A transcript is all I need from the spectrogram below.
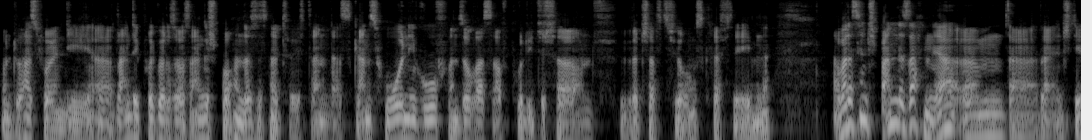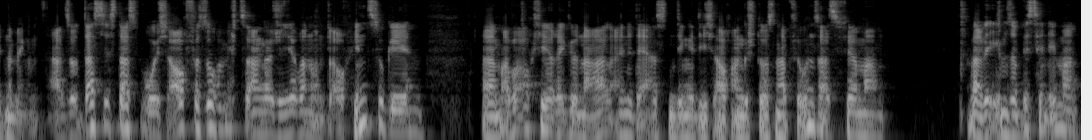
Und du hast vorhin die äh, Atlantikbrücke oder sowas angesprochen. Das ist natürlich dann das ganz hohe Niveau von sowas auf politischer und Wirtschaftsführungskräfteebene. Aber das sind spannende Sachen, ja. Ähm, da, da entsteht eine Menge. Also das ist das, wo ich auch versuche, mich zu engagieren und auch hinzugehen. Ähm, aber auch hier regional eine der ersten Dinge, die ich auch angestoßen habe für uns als Firma, weil wir eben so ein bisschen immer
